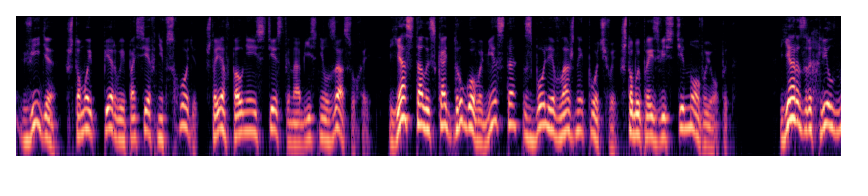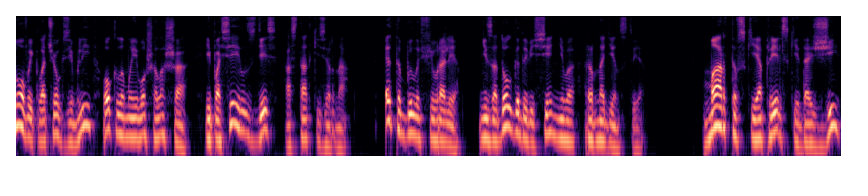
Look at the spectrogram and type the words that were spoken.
Видя, что мой первый посев не всходит, что я вполне естественно объяснил засухой, я стал искать другого места с более влажной почвой, чтобы произвести новый опыт. Я разрыхлил новый клочок земли около моего шалаша и посеял здесь остатки зерна. Это было в феврале, незадолго до весеннего равноденствия. Мартовские и апрельские дожди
